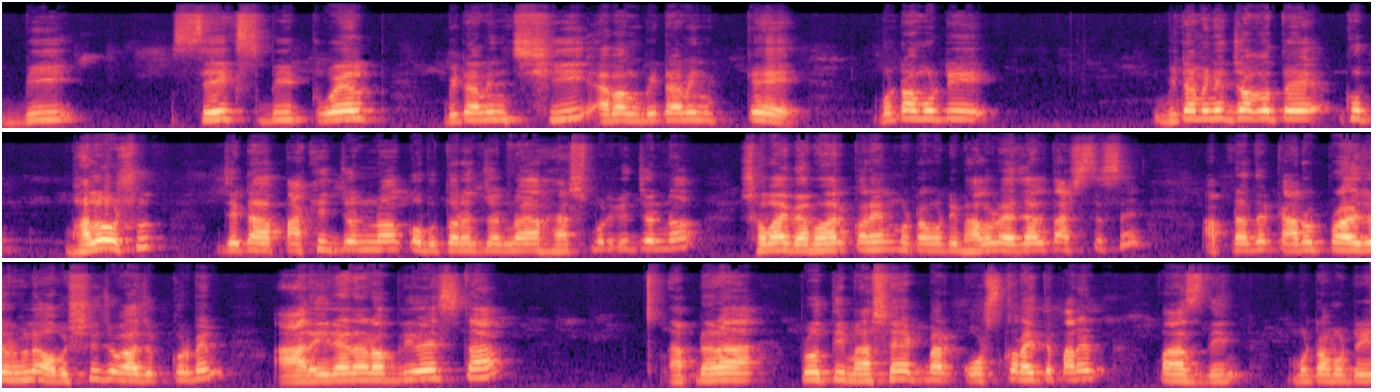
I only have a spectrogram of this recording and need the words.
B six B twelve vitamin C এবং ভিটামিন কে মোটামুটি ভিটামিনের জগতে খুব ভালো ওষুধ, যেটা পাখির জন্য, কবুতরের জন্য, হাঁস মুরগির জন্য সবাই ব্যবহার করেন। মোটামুটি ভালো রেজাল্ট আসতেছে। আপনাদের কারও প্রয়োজন হলে অবশ্যই যোগাযোগ করবেন। আর এই রেনা ডব্লিউএসটা আপনারা প্রতি মাসে একবার কোর্স করাইতে পারেন, পাঁচ দিন। মোটামুটি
